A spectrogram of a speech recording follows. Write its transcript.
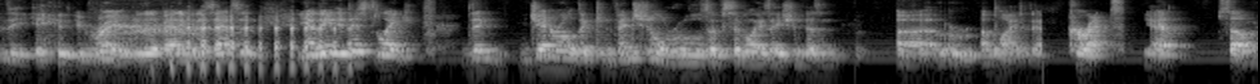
The, right, the Vatican assassin. Yeah, they just like the general, the conventional rules of civilization doesn't uh, apply to them. correct. Yeah. Yep. So,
